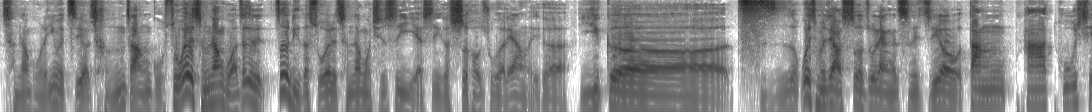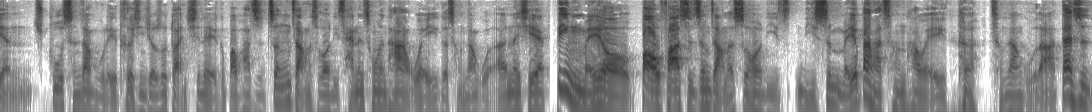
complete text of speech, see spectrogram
成长股？呢？因为只有成长股，所谓的成长股啊，这个这里的所谓的成长股，其实也是一个事后诸葛亮的一个一个词。为什么叫事后诸葛亮的词。呢？只有当它凸显出成长股的。特性就是说，短期内一个爆发式增长的时候，你才能称为它为一个成长股；而那些并没有爆发式增长的时候，你你是没有办法称它为一个成长股的。但是。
